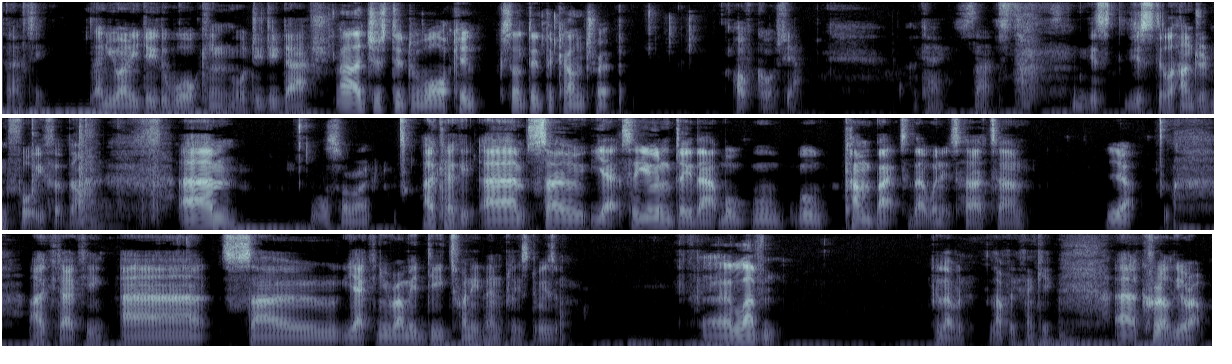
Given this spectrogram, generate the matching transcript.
thirty. And you only do the walking, or do you do dash? I just did the walking because I did the cantrip. Of course, yeah. Okay, so that's you're, you're still 140 foot behind. Um, That's all right. okay. Um, so yeah, so you're going to do that. We'll, we'll we'll come back to that when it's her turn. Yeah. Okay, okay. Uh, so yeah, can you roll me a d20 then, please, Dweezil? Uh, 11. 11. Lovely, thank you. Uh, Krill, you're up.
